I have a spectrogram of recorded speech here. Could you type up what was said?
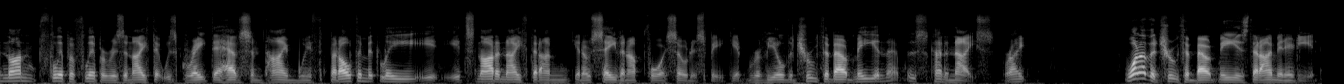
the non-flipper flipper is a knife that was great to have some time with, but ultimately it, it's not a knife that I'm, you know, saving up for, so to speak. It revealed the truth about me, and that was kind of nice, right? One other truth about me is that I'm an idiot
